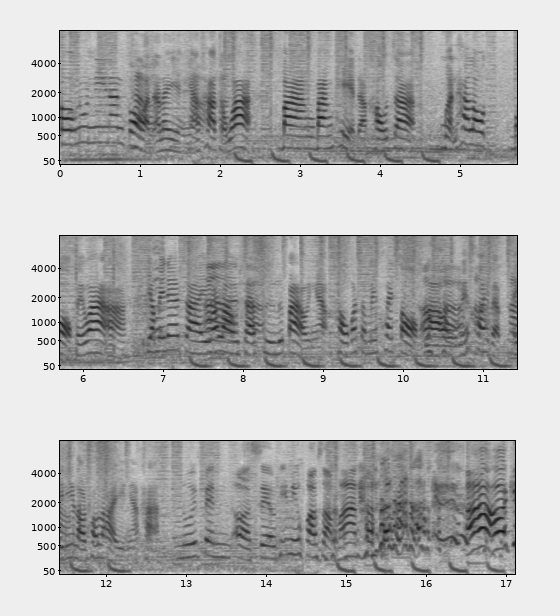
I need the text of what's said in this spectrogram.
ลองนู่นนี่นั่นก่อนค่ะอะไรอย่างเงี้ยค่ะ ค่ะ แต่ว่าบางบางเพจอะเขาจะเหมือนถ้าเรา บอกไปว่าอะยังไม่แน่ใจว่าอ่าเราจะค่ะซื้อหรือเปล่าอย่างเงี้ยเขาก็จะไม่ค่อยตอบเรา อ่าค่ะไม่ค่อยแบบค่ะ ไอ้นี่เราเท่าไหร่อย่างเงี้ยค่ะ นุ้ยเป็นเอ่อเซลล์ที่มีความสามารถ อ่าโอเค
